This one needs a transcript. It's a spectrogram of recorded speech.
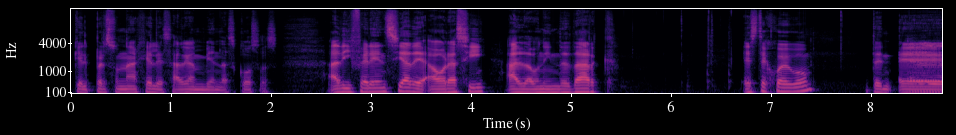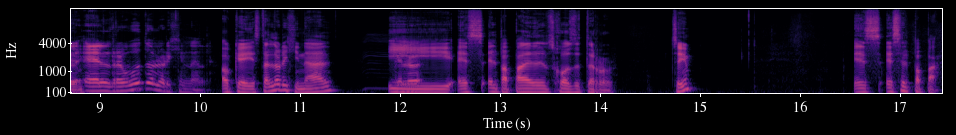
que el personaje le salgan bien las cosas. A diferencia de ahora sí, Alone in the Dark. Este juego ten- eh, el, el reboot o el original. Ok, está el original lo- y es el papá de los juegos de terror. ¿Sí? Es, es el papá.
